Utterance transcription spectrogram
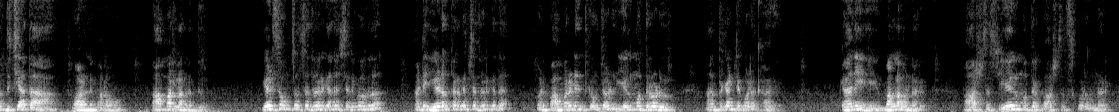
అందుచేత వాళ్ళని మనం పామర్లు అన్నద్దు ఏడు సంవత్సరాలు చదివారు కదా శనిగోగులో? అంటే ఏడో తరగతి చదివారు కదా? వాడు పామరుడు ఎందుకు అవుతాడు? ఎలుముద్రుడు అంతకంటే కూడా కాదు. కానీ మళ్ళా ఉన్నారు. పాస్టర్స్ ఏలుముద్ర పాస్టర్స్ కూడా ఉన్నారు.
